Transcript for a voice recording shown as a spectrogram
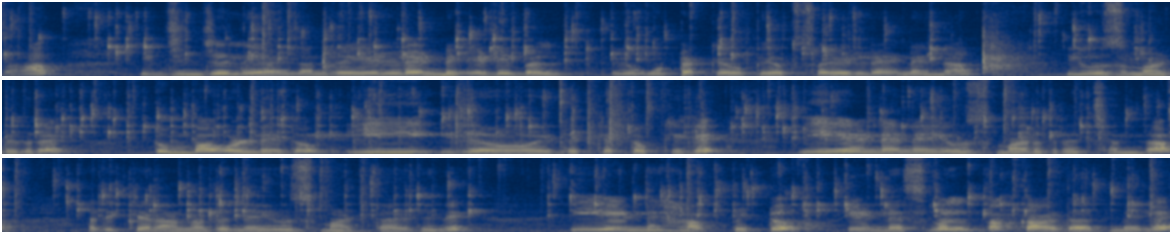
ಸಹ ಈ ಜಿಂಜಲಿ ಆಯಿಲ್ ಅಂದರೆ ಎಳ್ಳೆಣ್ಣೆ, ಎಡಿಬಲ್ ಊಟಕ್ಕೆ ಉಪಯೋಗಿಸೋ ಎಳ್ಳೆಣ್ಣೆನ ಯೂಸ್ ಮಾಡಿದರೆ ತುಂಬ ಒಳ್ಳೆಯದು ಈ ಇದು, ಇದಕ್ಕೆ, ತೊಕ್ಕಿಗೆ ಈ ಎಣ್ಣೆನೇ ಯೂಸ್ ಮಾಡಿದ್ರೆ ಚೆಂದ. ಅದಕ್ಕೆ ನಾನು ಅದನ್ನೇ ಯೂಸ್ ಮಾಡ್ತಾಯಿದ್ದೀನಿ ಈ ಎಣ್ಣೆ ಹಾಕಿಬಿಟ್ಟು, ಎಣ್ಣೆ ಸ್ವಲ್ಪ ಕಾದಾದಮೇಲೆ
